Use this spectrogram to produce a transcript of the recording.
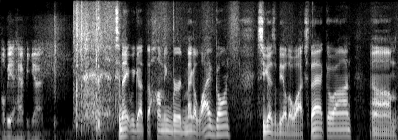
I'll be a happy guy. Tonight we got the Humminbird Mega Live going. So you guys will be able to watch that go on. Um,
